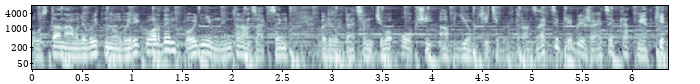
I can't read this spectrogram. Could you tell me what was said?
устанавливает новые рекорды по дневным транзакциям, в результате чего общий объем сетевых транзакций приближается к отметке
